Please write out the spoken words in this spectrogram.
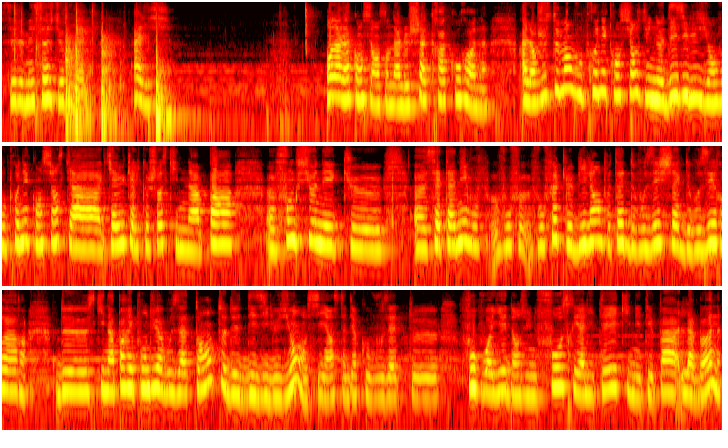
c'est le message du réel. Allez, on a la conscience, on a le chakra couronne. Alors justement, vous prenez conscience d'une désillusion, vous prenez conscience qu'il y, a eu quelque chose qui n'a pas euh, fonctionné, que euh, cette année, vous, faites le bilan peut-être de vos échecs, de vos erreurs, de ce qui n'a pas répondu à vos attentes, de, des illusions aussi, hein. c'est-à-dire que vous êtes euh, fourvoyé dans une fausse réalité qui n'était pas la bonne,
